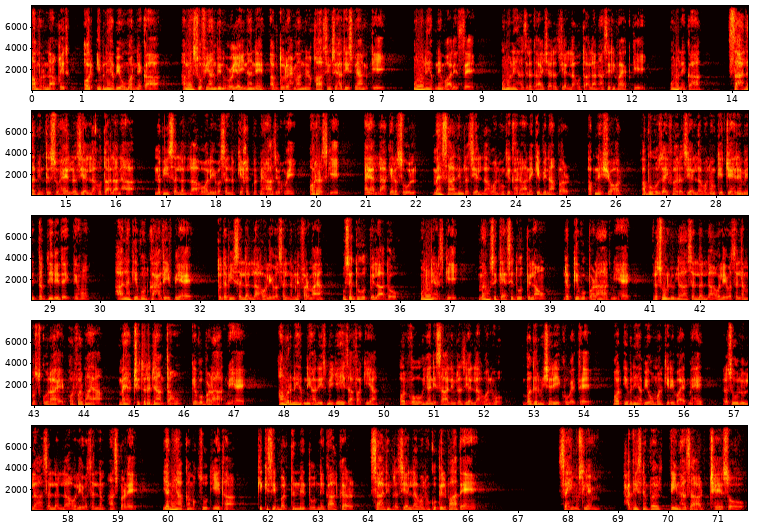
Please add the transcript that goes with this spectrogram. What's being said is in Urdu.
عمر ناقد اور ابن ابی عمر نے کہا، ہمیں سفیان بن عیینہ نے عبد الرحمن بن قاسم سے حدیث بیان کی۔ انہوں نے اپنے والد سے، انہوں نے حضرت عائشہ رضی اللہ تعالیٰ عنہ سے روایت کی۔ انہوں نے کہا، سہلہ بنت سہیل رضی اللہ تعالیٰ عنہ نبی صلی اللہ علیہ وسلم کی خدمت میں حاضر ہوئیں اور عرض کی، اے اللہ کے رسول، میں سالم رضی اللہ عنہ کے گھر آنے کی بنا پر اپنے شوہر ابو حضیفہ رضی اللہ عنہ کے چہرے میں تبدیلی دیکھتی ہوں۔ حالانکہ وہ ان کا حلیف بھی ہے۔ تو نبی صلی اللہ علیہ وسلم نے فرمایا، اسے دودھ پلا دو۔ انہوں نے عرض کی، میں اسے کیسے دودھ پلاؤں، جبکہ وہ بڑا آدمی ہے۔ رسول اللہ صلی اللہ علیہ وسلم مسکرائے اور فرمایا، میں اچھی طرح جانتا ہوں کہ وہ بڑا آدمی ہے۔ عمر نے اپنی حدیث میں یہ اضافہ کیا، اور وہ یعنی سالم رضی اللہ عنہ بدر میں شریک ہوئے تھے۔ اور ابن ابی عمر کی روایت میں ہے، رسول اللہ صلی اللہ علیہ وسلم ہنس پڑے۔ یعنی آپ کا مقصود یہ تھا کہ کسی برتن میں دودھ نکال کر سالم رضی اللہ عنہ کو پلوا دیں۔ صحیح مسلم، حدیث نمبر تین ہزار چھ سو۔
